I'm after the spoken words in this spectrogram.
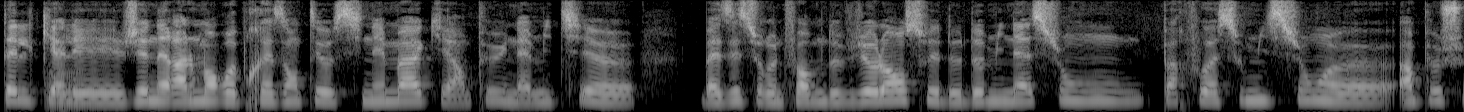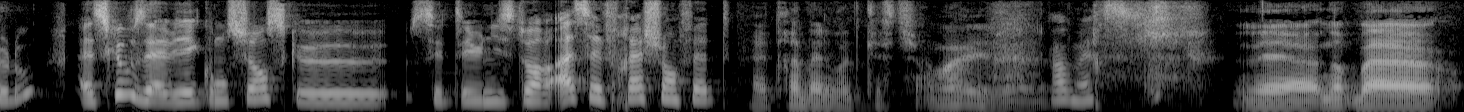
telle qu'elle est généralement représentée au cinéma, qui est un peu une amitié euh, basée sur une forme de violence et de domination, parfois soumission, euh, un peu chelou. Est-ce que vous aviez conscience que c'était une histoire assez fraîche en fait? Elle est très belle votre question. Ouais, Ah merci. Mais euh, non, bah,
